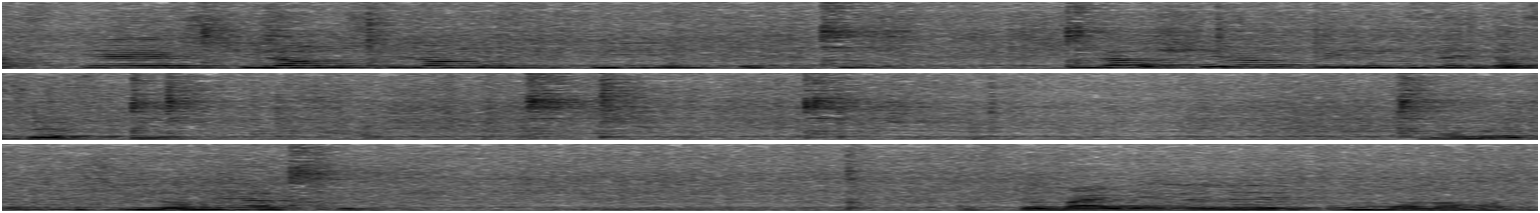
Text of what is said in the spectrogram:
আজকে শিলং শিলং শিলং শিলং ফিলিংস হইতেছে আজকে। মনে হয় যে শিলংয়ে আছি। আজকে বাইরে গেলে এরকম মনে হয়।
